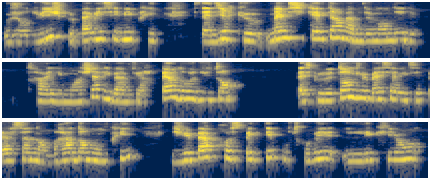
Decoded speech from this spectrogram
Aujourd'hui, je ne peux pas baisser mes prix. C'est-à-dire que même si quelqu'un va me demander de travailler moins cher, il va me faire perdre du temps parce que le temps que je vais passer avec cette personne en bradant mon prix, je ne vais pas prospecter pour trouver les clients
